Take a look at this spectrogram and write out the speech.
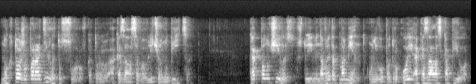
Но кто же породил эту ссору, в которую оказался вовлечен убийца? Как получилось, что именно в этот момент у него под рукой оказалось копье?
